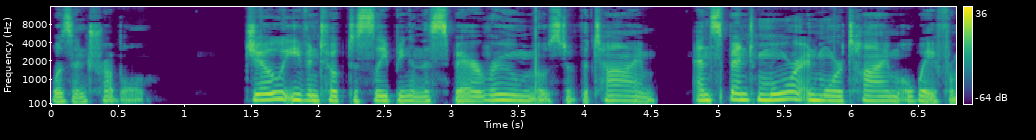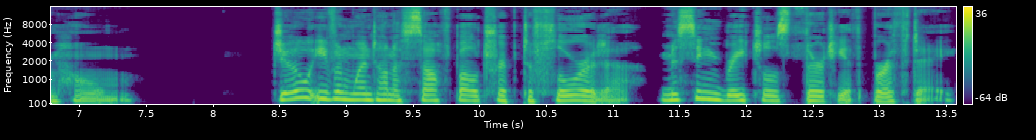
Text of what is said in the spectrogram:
was in trouble. Joe even took to sleeping in the spare room most of the time and spent more and more time away from home. Joe even went on a softball trip to Florida, missing Rachel's 30th birthday,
